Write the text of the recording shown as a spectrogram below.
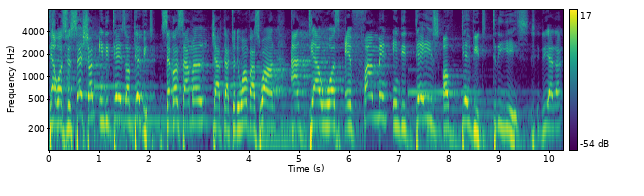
There was recession in the days of David. In 2 Samuel chapter 21 verse 1, and there was a famine in the days of David, three years. Do you hear that?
